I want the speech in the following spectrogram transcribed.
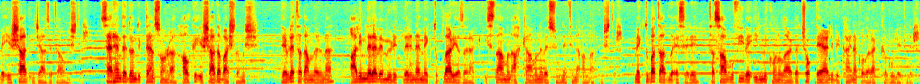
ve irşad icazeti almıştır. Serhend'e döndükten sonra halkı irşada başlamış, devlet adamlarına, alimlere ve müritlerine mektuplar yazarak İslam'ın ahkamını ve sünnetini anlatmıştır. Mektubat adlı eseri, tasavvufi ve ilmi konularda çok değerli bir kaynak olarak kabul edilir.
